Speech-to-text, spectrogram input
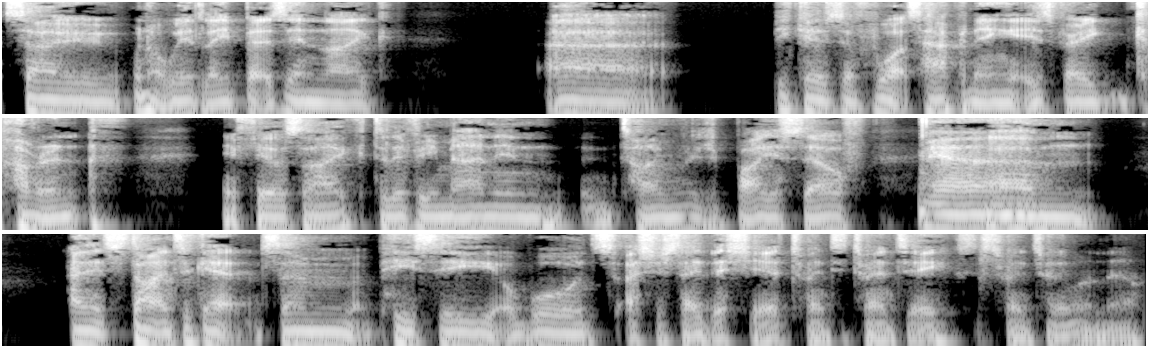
so well, not weirdly, but as in like uh because of what's happening it is very current. It feels like delivery man in time by yourself. Yeah. Um, and it's starting to get some PC awards. I should say this year, 2020, 'cause it's 2021 now.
